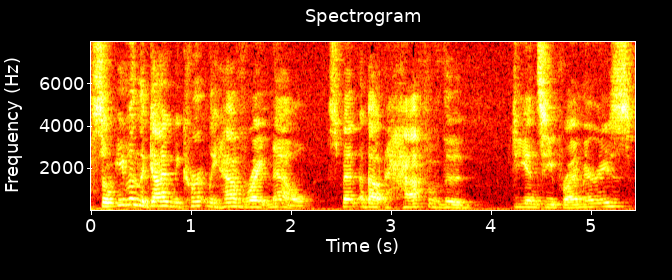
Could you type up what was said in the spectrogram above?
So even the guy we currently have right now spent about half of the DNC primaries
